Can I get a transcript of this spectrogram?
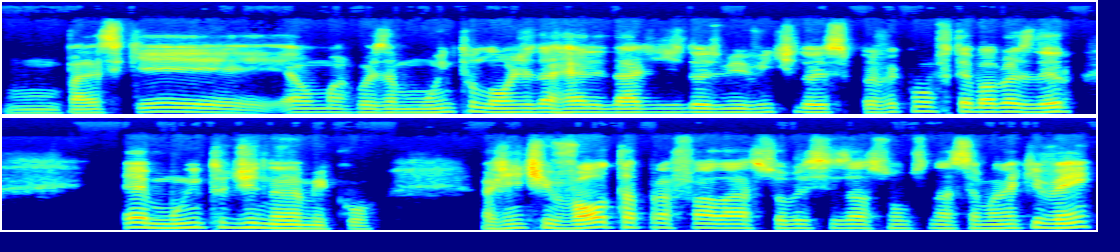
Hum, parece que é uma coisa muito longe da realidade de 2022, para ver como o futebol brasileiro é muito dinâmico. A gente volta para falar sobre esses assuntos na semana que vem.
